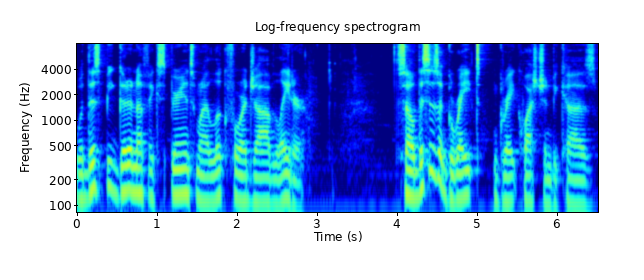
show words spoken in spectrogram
Would this be good enough experience when I look for a job later? So this is a great, great question because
